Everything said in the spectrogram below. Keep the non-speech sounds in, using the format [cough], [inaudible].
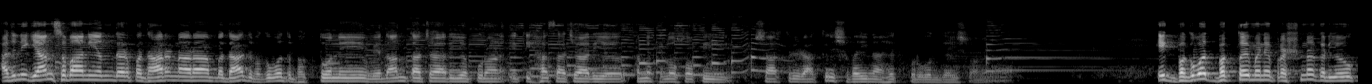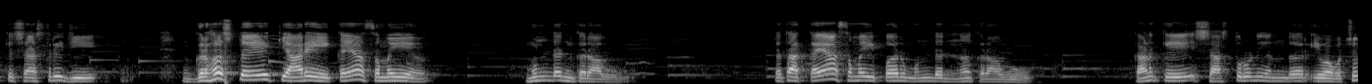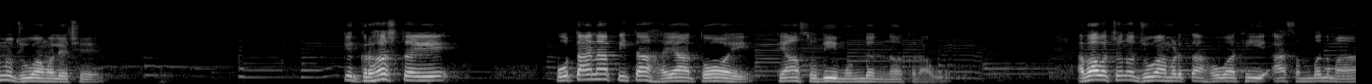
આજની જ્ઞાન સભાની અંદર પધારનારા બધા જ ભગવત ભક્તોને વેદાંતાચાર્ય, પુરાણ ઇતિહાસાચાર્ય અને ફિલોસોફી શાસ્ત્રી રાકેશભાઈના હેતપૂર્વક જય સ્વામિનારાયણ. એક ભગવત ભક્તએ મને પ્રશ્ન કર્યો કે શાસ્ત્રીજી ગ્રહસ્થએ ક્યારે, કયા સમયે મુંડન કરાવવું? તથા કયા સમય પર મુંડન ન કરાવવું? કારણ કે શાસ્ત્રોની અંદર એવા વચનો જોવા મળે છે કે ગ્રહસ્થએ પોતાના પિતા હયાત હોય ત્યાં સુધી મુંડન ન કરાવવું. આવા વચનો જોવા મળતા હોવાથી આ સંબંધમાં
